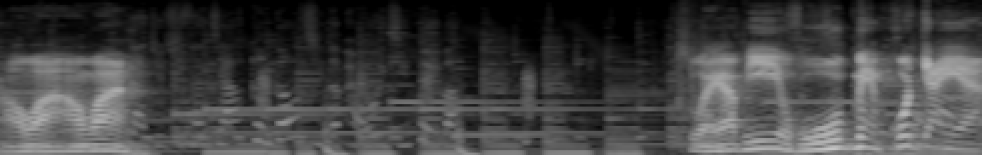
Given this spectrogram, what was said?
เอาว่ะเอาว่ะสวยครับพี่ โอ้โหแมพโคตรใหญ่อะ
